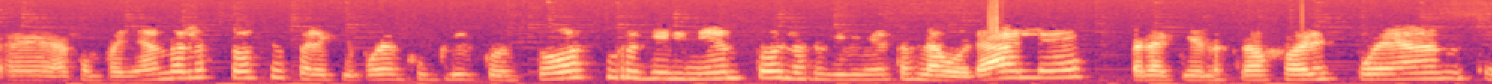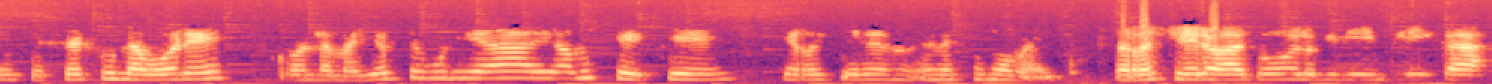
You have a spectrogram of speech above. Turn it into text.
eh, acompañando a los socios para que puedan cumplir con todos sus requerimientos, los requerimientos laborales, para que los trabajadores puedan ejercer sus labores con la mayor seguridad, digamos, que, que, requieren en estos momentos. Me refiero a todo lo que implica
